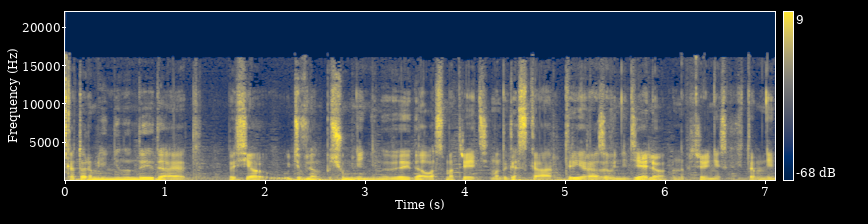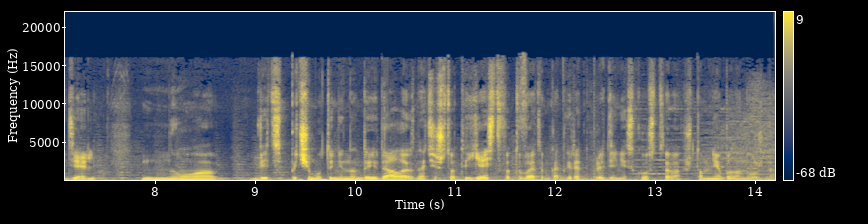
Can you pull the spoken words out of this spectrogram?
которое мне не надоедает. То есть я удивлен, почему мне не надоедало смотреть Мадагаскар три раза в неделю на протяжении нескольких там недель. Но ведь почему-то не надоедало, значит, что-то есть вот в этом конкретном произведении искусства, что мне было нужно.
